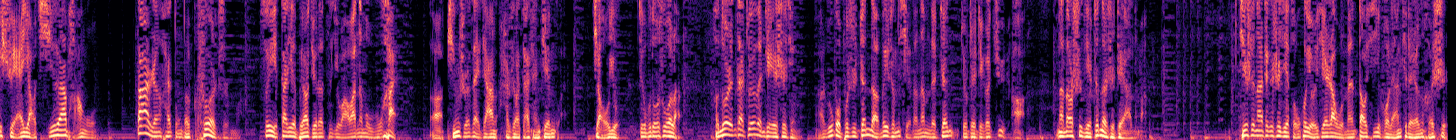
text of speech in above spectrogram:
炫耀、欺软怕恶，大人还懂得克制吗？所以大家也不要觉得自己娃娃那么无害，啊，平时在家呢还是要加强监管、教育，这个不多说了。很多人在追问这些事情啊，如果不是真的，为什么写的那么的真？就这这个剧啊，难道世界真的是这样的吗？其实呢，这个世界总会有一些让我们倒吸一口凉气的人和事，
